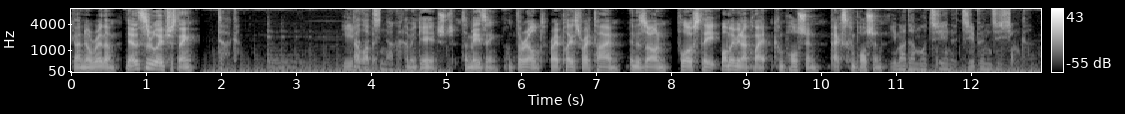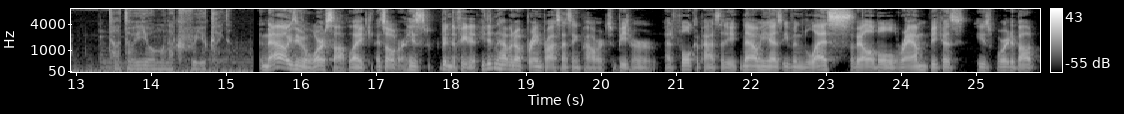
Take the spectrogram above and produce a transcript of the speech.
Got no rhythm. Yeah, this is really interesting. I love it. I'm engaged. It's amazing. I'm thrilled. Right place, right time. In the zone. Flow state. Well, maybe not quite. Compulsion. Ex compulsion. Now he's even worse off. Like, it's over. He's been defeated. He didn't have enough brain processing power to beat her at full capacity. Now he has even less available RAM because he's worried about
